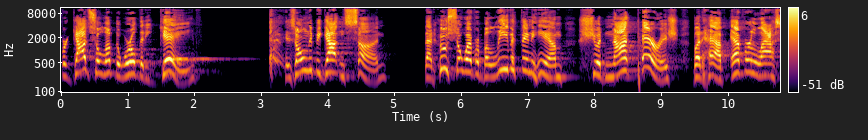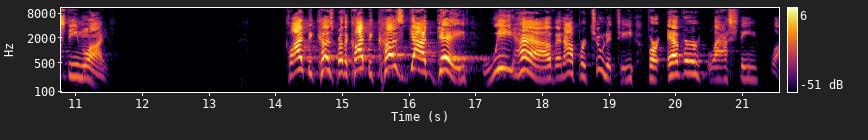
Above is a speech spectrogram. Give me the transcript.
for God so loved the world that he gave his only begotten Son, that whosoever believeth in him should not perish, but have everlasting life. Clyde, because, Brother Clyde, because God gave, we have an opportunity for everlasting life.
